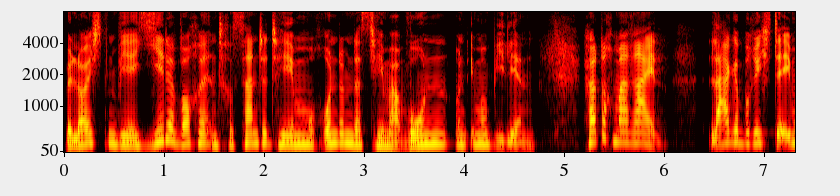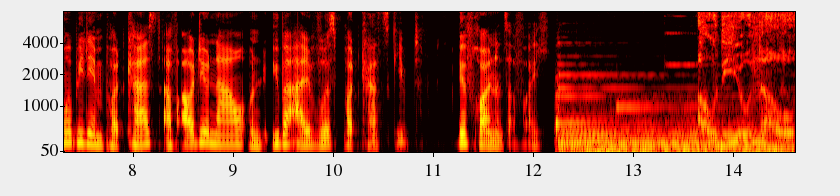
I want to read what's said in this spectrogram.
beleuchten wir jede Woche interessante Themen rund um das Thema Wohnen und Immobilien. Hört doch mal rein. Lagebericht der Immobilien-Podcast auf AudioNow und überall, wo es Podcasts gibt. Wir freuen uns auf euch. Audio Now.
